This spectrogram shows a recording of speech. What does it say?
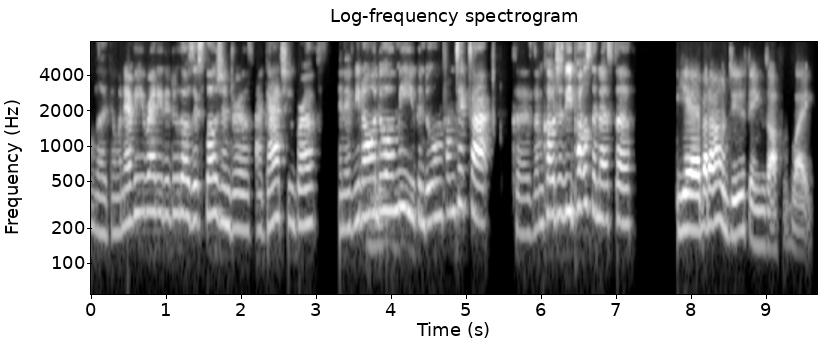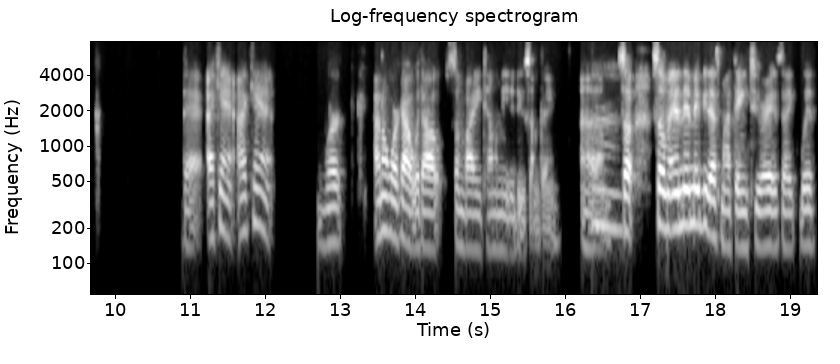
Look, and whenever you're ready to do those explosion drills, I got you, bro. And if you don't do them me, you can do them from TikTok because them coaches be posting that stuff. Yeah, but I don't do things off of like that. I can't I can't work I don't work out without somebody telling me to do something. Um mm. so so and then maybe that's my thing too, right? It's like with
